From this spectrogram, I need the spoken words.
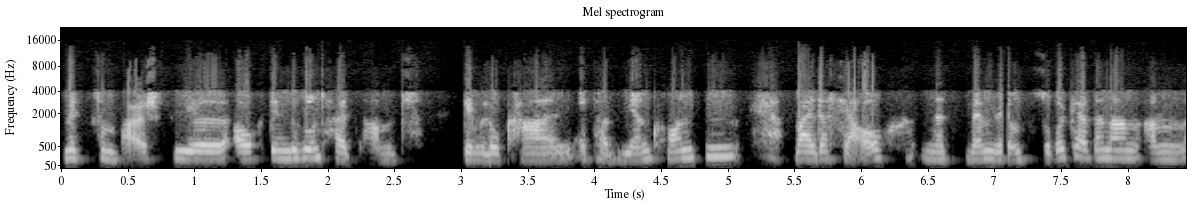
mit zum Beispiel auch dem Gesundheitsamt, dem Lokalen etablieren konnten, weil das ja auch, wenn wir uns zurückerinnern an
